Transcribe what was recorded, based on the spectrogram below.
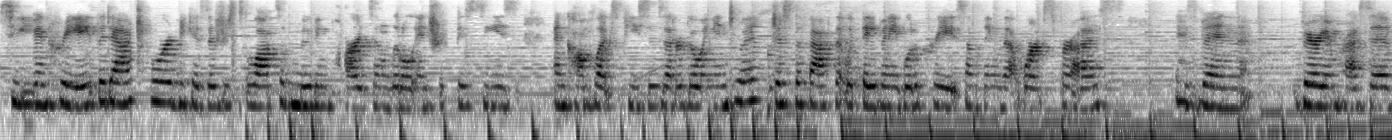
to even create the dashboard because there's just lots of moving parts and little intricacies and complex pieces that are going into it. Just the fact that they've been able to create something that works for us has been very impressive.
